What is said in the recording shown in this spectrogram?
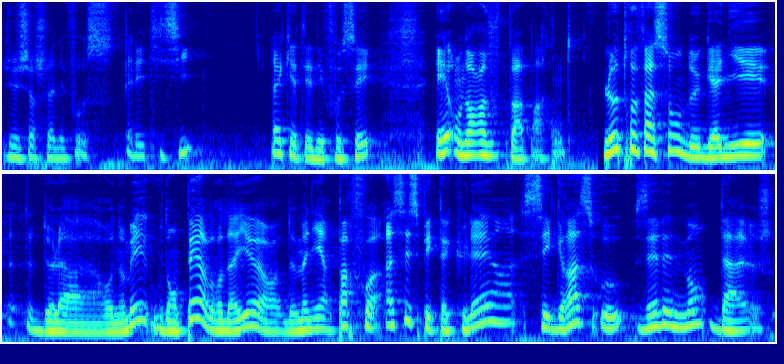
je cherche la défausse, elle est ici, la quête est défaussée, et on n'en rajoute pas par contre. L'autre façon de gagner de la renommée, ou d'en perdre d'ailleurs de manière parfois assez spectaculaire, c'est grâce aux événements d'âge.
